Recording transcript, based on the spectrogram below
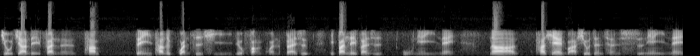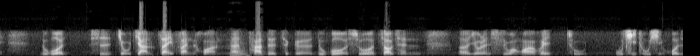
酒驾累犯呢，他等于他的管制期又放宽了，本来是一般累犯是五年以内，那他现在把它修正成十年以内。如果是酒驾再犯的话，那他的这个如果说造成呃有人死亡的话，会处无期徒刑或者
